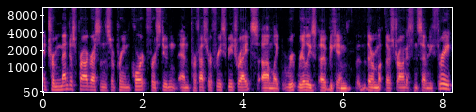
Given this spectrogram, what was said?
a tremendous progress in the Supreme Court for student and professor free speech rights. Um, like re- really uh, became their their strongest in 73.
